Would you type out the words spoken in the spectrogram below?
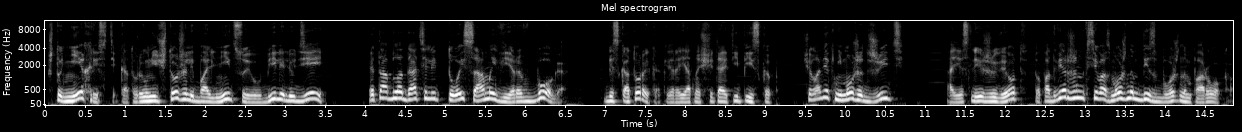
что нехристи, которые уничтожили больницу и убили людей, это обладатели той самой веры в Бога, без которой, как вероятно считает епископ, человек не может жить, а если и живет, то подвержен всевозможным безбожным порокам.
